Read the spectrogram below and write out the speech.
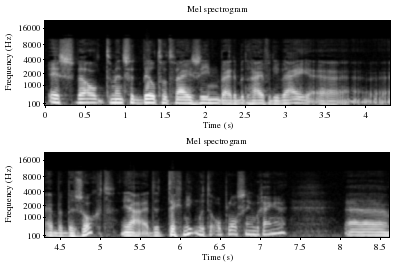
is wel tenminste het beeld wat wij zien bij de bedrijven die wij uh, hebben bezocht. Ja, de techniek moet de oplossing brengen. Uh,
